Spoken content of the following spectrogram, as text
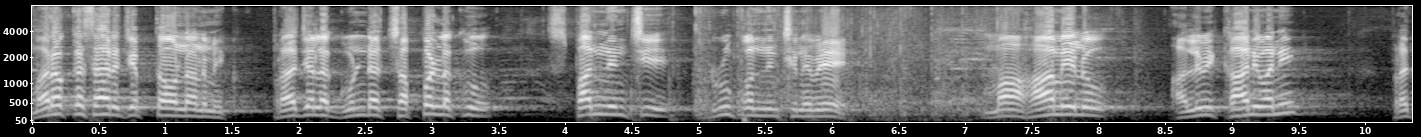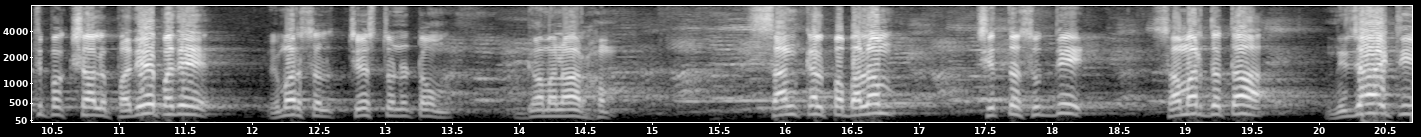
మరొక్కసారి చెప్తా ఉన్నాను మీకు ప్రజల గుండె చప్పళ్ళకు స్పందించి రూపొందించినవే. మా హామీలు అలివి కానివని ప్రతిపక్షాలు పదే పదే విమర్శలు చేస్తుండటం గమనార్హం. సంకల్ప బలం చిత్తశుద్ధి సమర్థత నిజాయితీ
